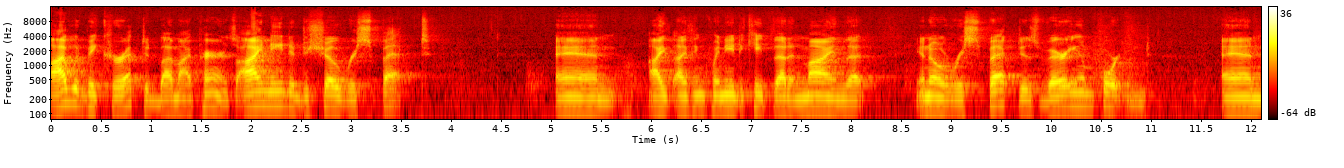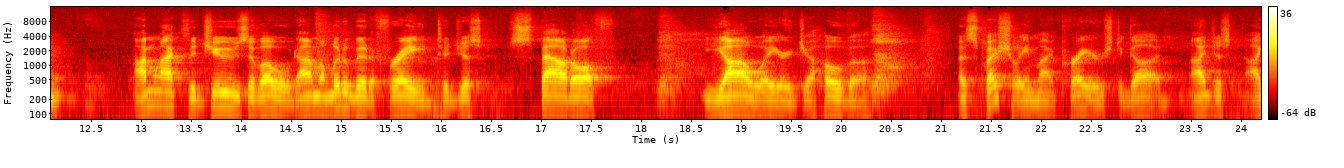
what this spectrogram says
I would be corrected by my parents. I needed to show respect. And I, I think we need to keep that in mind that, you know, respect is very important. And I'm like the Jews of old. I'm a little bit afraid to just spout off Yahweh or Jehovah, especially in my prayers to God. I just, I,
